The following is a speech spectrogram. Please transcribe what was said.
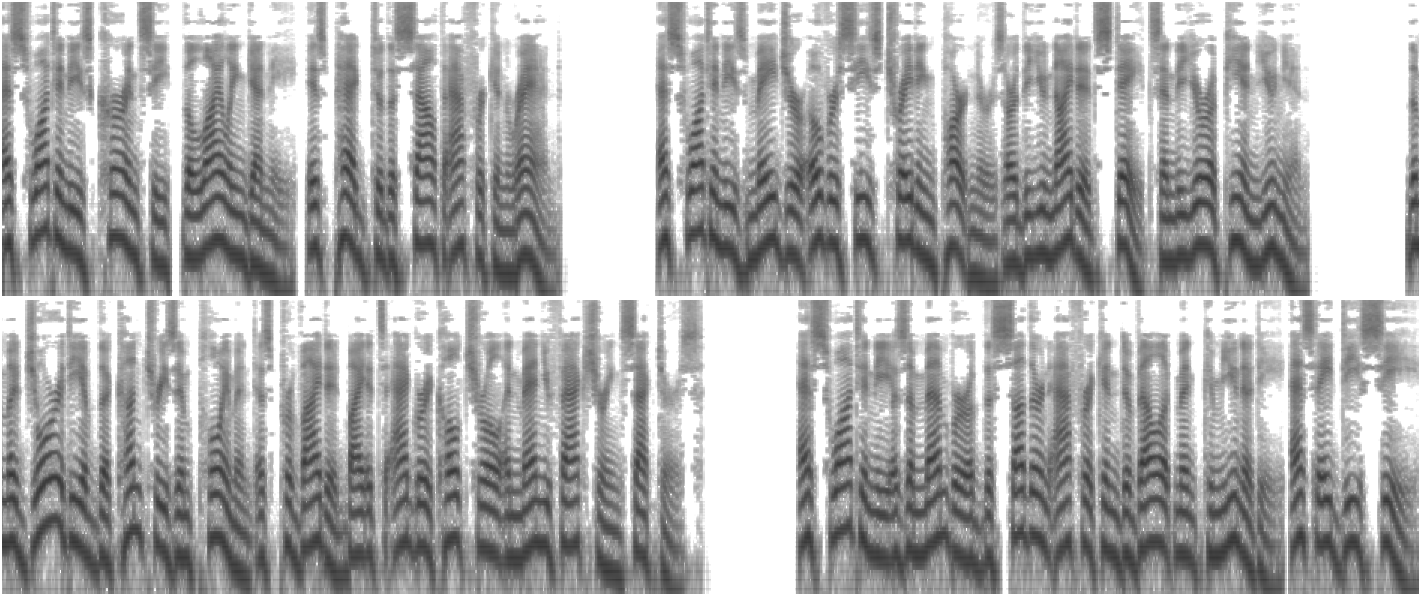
Eswatini's currency, the lilangeni, is pegged to the South African rand. Eswatini's major overseas trading partners are the United States and the European Union. The majority of the country's employment is provided by its agricultural and manufacturing sectors. Eswatini is a member of the Southern African Development Community (SADC),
